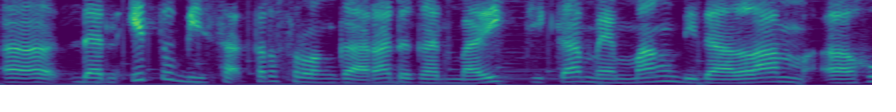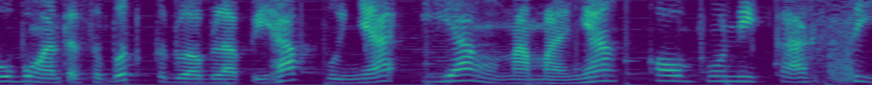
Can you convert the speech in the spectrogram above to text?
uh, dan itu bisa terselenggara dengan baik jika memang di dalam uh, hubungan tersebut kedua belah pihak punya yang namanya komunikasi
